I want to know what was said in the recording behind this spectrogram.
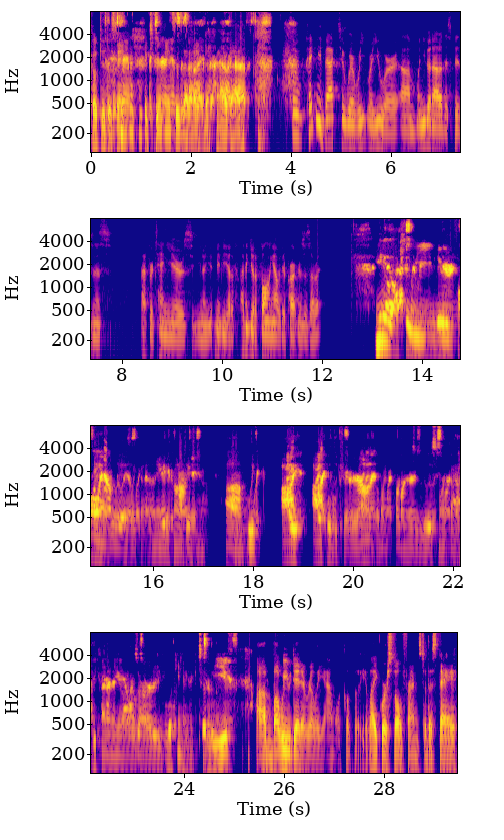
go through the same experiences that I've, I've had. So take me back to where we, where you were um, when you got out of this business after ten years. You know, maybe you had a, I think you had a falling out with your partners. Is that right? You know, actually, we, do falling out really as like a negative connotation. Um, like I I pulled the trigger on it, but my partner is a really smart guy. He kind of knew I was already looking to leave, uh, but we did it really amicably. Like we're still friends to this day,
